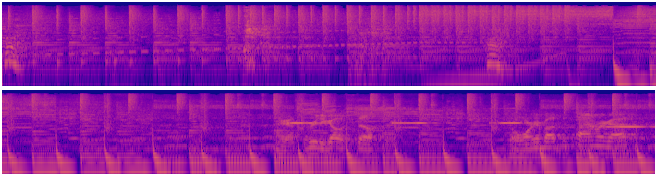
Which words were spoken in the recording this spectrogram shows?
I got three to go still. Don't worry about the timer, guys.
